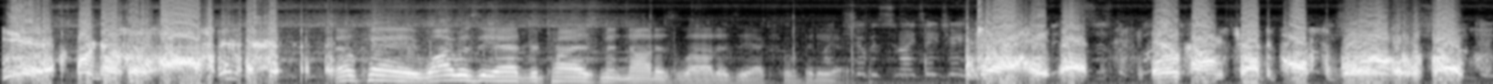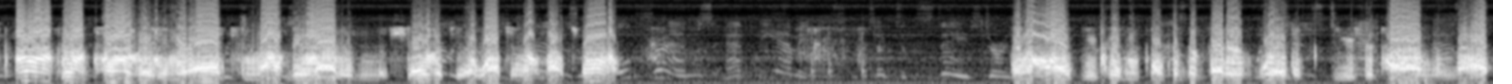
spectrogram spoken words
Yeah, we're going for the five. Okay, why was the advertisement not as loud as the actual video? Yeah, I hate that. You know, tried to pass a bill that was like, oh, if you're on television, your ad cannot be louder than the show that you're watching on that channel. And I'm like, you couldn't think of a better way to use your time than that.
